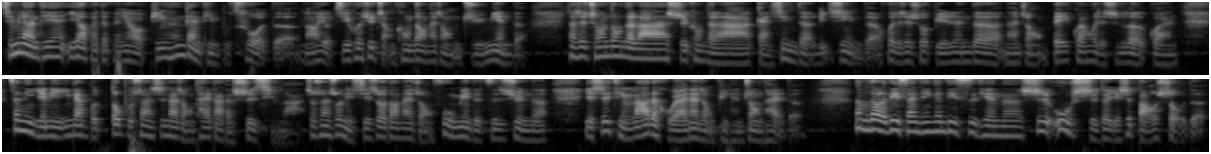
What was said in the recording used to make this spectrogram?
前面两天一号牌的朋友平衡感挺不错的，然后有机会去掌控到那种局面的，像是冲动的啦、失控的啦、感性的、理性的，或者是说别人的那种悲观或者是乐观，在你眼里应该不都不算是那种太大的事情啦。就算说你吸收到那种负面的资讯呢，也是挺拉得回来那种平衡状态的。那么到了第三天跟第四天呢，是务实的，也是保守的，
